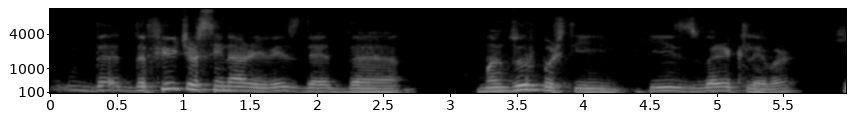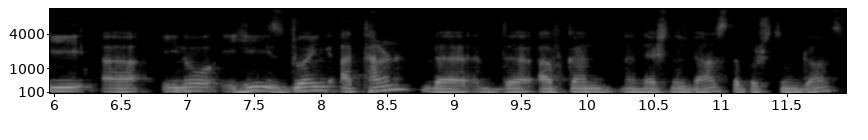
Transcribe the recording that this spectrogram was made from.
the, the future scenario is that the Manzoor Pashteen, he is very clever. He, uh, you know, he is doing Attan, the, the Afghan national dance, the Pashtun dance.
